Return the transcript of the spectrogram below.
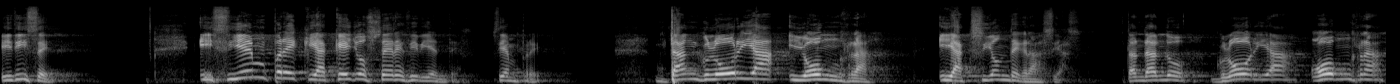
Y dice, y siempre que aquellos seres vivientes, siempre, dan gloria y honra y acción de gracias. Están dando gloria, honra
